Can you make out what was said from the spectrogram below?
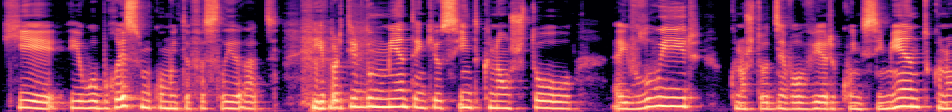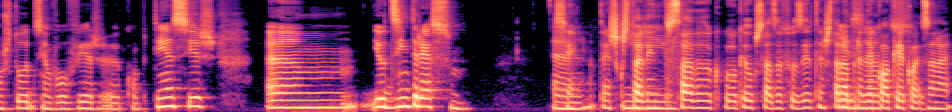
que é eu aborreço-me com muita facilidade. E a partir do momento em que eu sinto que não estou a evoluir, que não estou a desenvolver conhecimento, que não estou a desenvolver eh, competências, um, eu desinteresso-me. Sim, tens que estar e... interessada com aquilo que estás a fazer, tens que estar Exato. a aprender qualquer coisa, não é?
